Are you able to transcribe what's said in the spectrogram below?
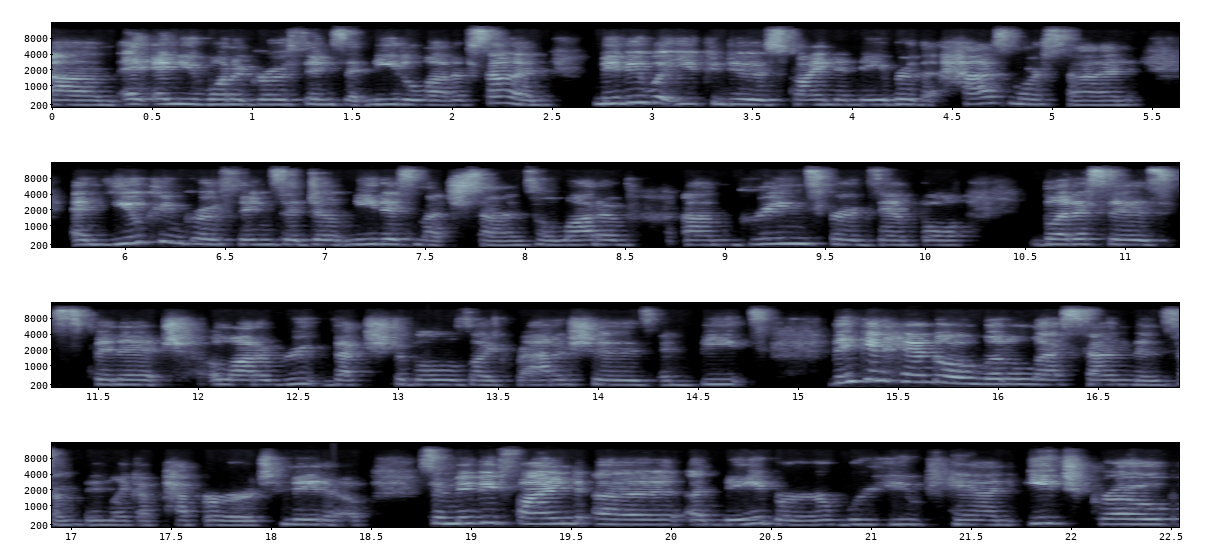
um, and, and you want to grow things that need a lot of sun, maybe what you can do is find a neighbor that has more sun and you can grow things that don't need as much sun. So a lot of um, greens, for example, lettuces, spinach, a lot of root vegetables like radishes and beets, they can handle a little less sun than something like a pepper or tomato. So maybe find a, a neighbor where you can each grow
